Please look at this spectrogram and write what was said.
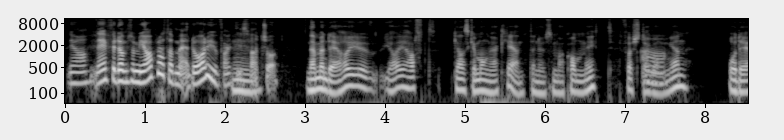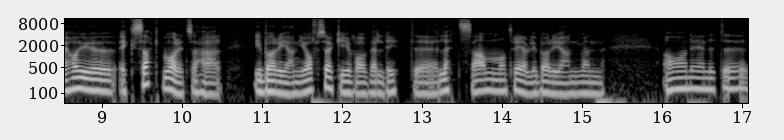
Ja, nej, för de som jag har pratat med, då har det ju faktiskt Mm. varit så. Nej, men det har ju, jag har ju haft ganska många klienter nu som har kommit första Ja. gången. Och det har ju exakt varit så här i början. Jag försöker ju vara väldigt eh, lättsam och trevlig i början, men ja, det är lite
